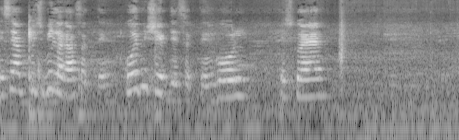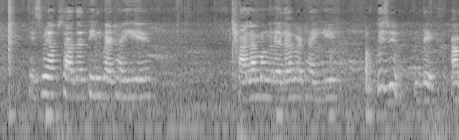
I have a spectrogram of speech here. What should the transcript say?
इसे आप कुछ भी लगा सकते हैं, कोई भी शेप दे सकते हैं गोल स्क्वायर इसमें आप सादा तिल बैठाइए, काला मंगरेला बैठाइए, कुछ भी दे, आप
